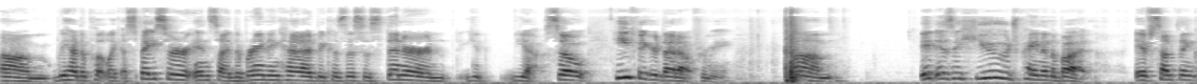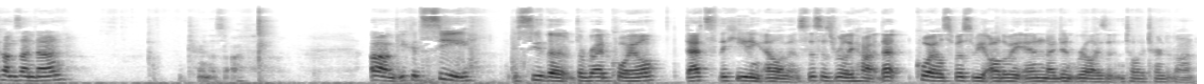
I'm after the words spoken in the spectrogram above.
um, we had to put like a spacer inside the branding head because this is thinner and you, yeah. So he figured that out for me. Um, it is a huge pain in the butt if something comes undone. Turn this off. Um, you can see, you see the, the red coil? That's the heating elements. This is really hot. That coil is supposed to be all the way in and I didn't realize it until I turned it on.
